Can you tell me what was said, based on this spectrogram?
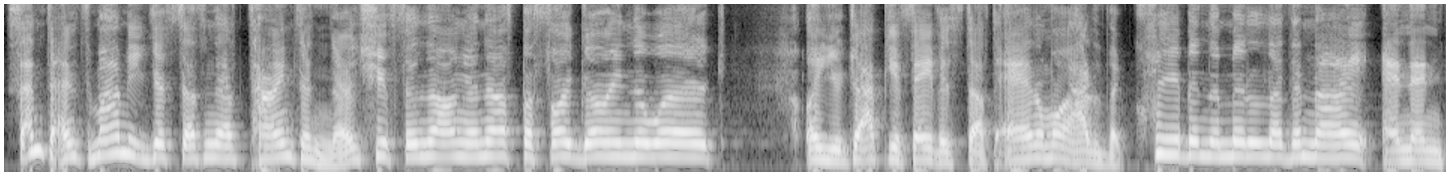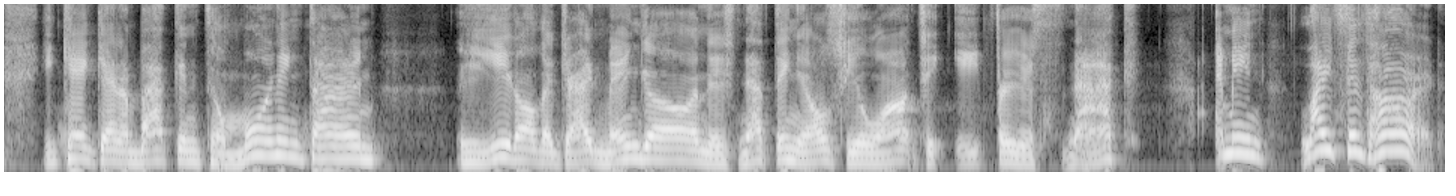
Sometimes mommy just doesn't have time to nurse you for long enough before going to work. Or you drop your favorite stuffed animal out of the crib in the middle of the night and then you can't get him back until morning time. You eat all the dried mango and there's nothing else you want to eat for your snack. I mean, life is hard.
